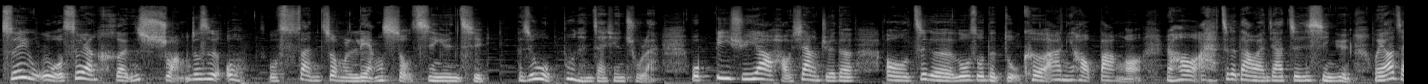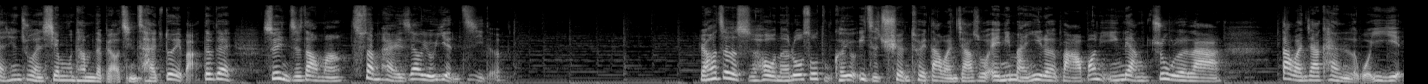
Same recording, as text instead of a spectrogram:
所以我虽然很爽，就是哦，我算中了两手幸运气。可是我不能展现出来，我必须要好像觉得哦，这个啰嗦的赌客啊，你好棒哦，然后啊，这个大玩家真幸运，我要展现出很羡慕他们的表情才对吧？对不对？所以你知道吗？算牌也是要有演技的。然后这个时候呢，啰嗦赌客又一直劝退大玩家说：“哎，你满意了吧？我帮你赢两注了啦。”大玩家看了我一眼，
